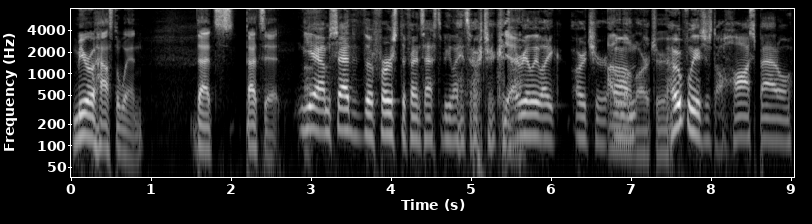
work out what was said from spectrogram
Miro has to win. That's that's it. Yeah, I'm sad that the first defense has to be Lance Archer because I really like Archer. Um, I love Archer. Hopefully, it's just a hoss battle.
